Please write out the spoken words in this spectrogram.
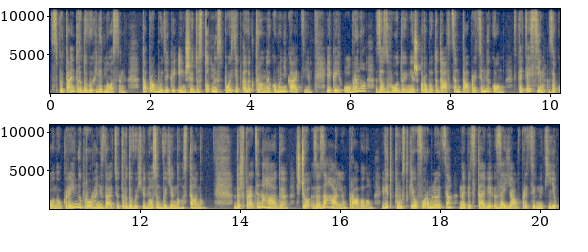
з питань трудових відносин та про будь-який інший доступний спосіб електронної комунікації, який обрано за згодою між роботодавцем та працівником. Стаття 7 закону України про організацію трудових відносин воєнного стану. Держпраця нагадує, що за загальним правилом відпустки оформлюються на підставі заяв працівників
